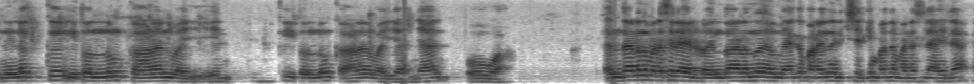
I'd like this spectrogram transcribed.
നിനക്ക് ഇതൊന്നും കാണാൻ വയ്യ. എനിക്ക് ഇതൊന്നും കാണാൻ വയ്യ. ഞാൻ പോവാ. എന്താണെന്ന് മനസ്സിലായല്ലോ എന്താണെന്ന് മേഘ പറയുന്നത് എനിക്ക് ശരിക്കും പറഞ്ഞാൽ മനസ്സിലായില്ല.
